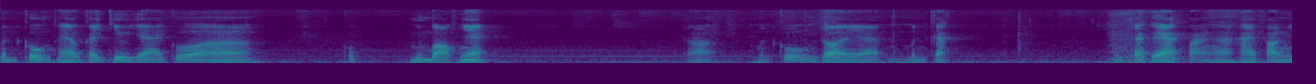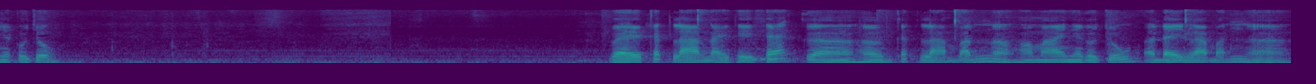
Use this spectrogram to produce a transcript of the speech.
mình cuốn theo cái chiều dài của uh, cục miếng bột nha. Đó mình cuốn rồi uh, mình cắt mình cắt ra khoảng à, hai phân nha cô chú. Về cách làm này thì khác ờ, hơn cách làm bánh ờ, hoa mai nha cô chú. Ở đây là bánh à,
